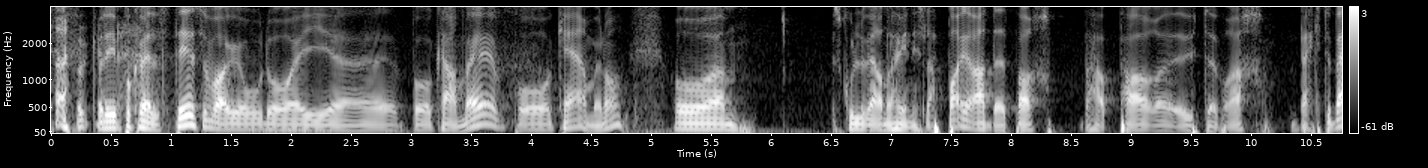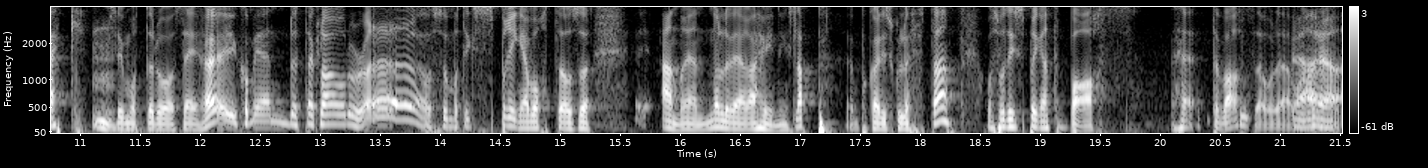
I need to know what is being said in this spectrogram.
fint. Fordi På kveldstid så var jeg jo da i, eh, på Karmøy, på Karmøy nå, og skulle levere noen høyningslapper. Jeg hadde et par, par eh, utøvere back to back, Mm. så jeg måtte da si 'Hei, kom igjen, dette klarer du!' Og så måtte jeg springe bort og så andre enden og levere høyningslapp på hva de skulle løfte. Og så måtte jeg springe tilbake til Varsa, Og det var Ja, ja,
